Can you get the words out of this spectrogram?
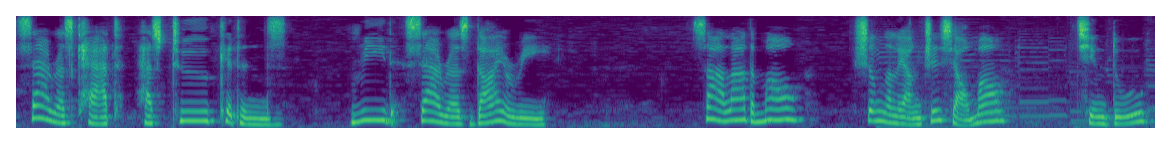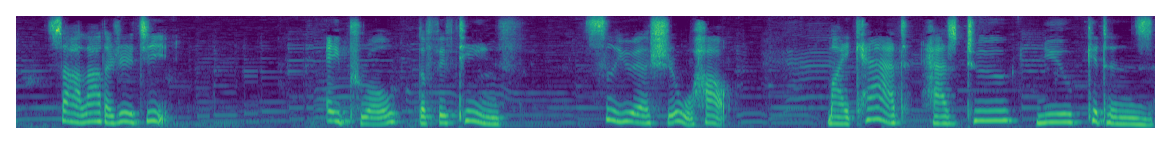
Sarah's cat has two kittens. Read Sarah's diary. 萨拉的猫生了两只小猫，请读萨拉的日记。April the fifteenth，四月十五号。 my cat has two new kittens.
